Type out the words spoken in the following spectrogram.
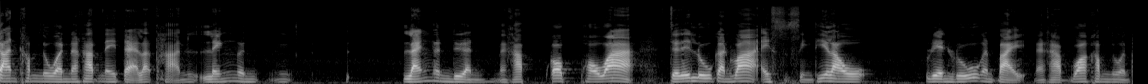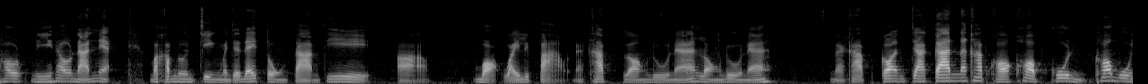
การคำนวณนะครับ ในแต่ละฐานเล้งเงินแล้งเงินเดือนนะครับ ก็เพราะว่าจะได้รู้กันว่าไอสิ่งที่เราเรียนรู้กันไปนะครับ ว่าคำนวณเท่านี้เท่านั้นเนี่ยมาคำนวณจริงมันจะได้ตรงตามที่อบอกไว้หรือเปล่านะครับ ลองดูนะ ลองดูนะ นะครับ ก่อนจากกันนะครับขอขอบคุณข้อมูล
